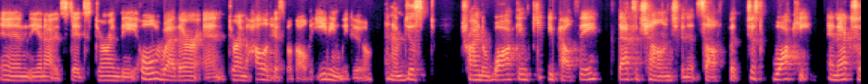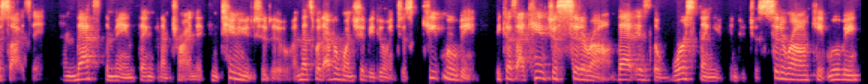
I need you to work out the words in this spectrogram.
in the United States during the cold weather and during the holidays with all the eating we do. And I'm just trying to walk and keep healthy. That's a challenge in itself, but just walking and exercising and that's the main thing that I'm trying to continue to do. And that's what everyone should be doing. Just keep moving. because I can't just sit around. That is the worst thing you can do. Just sit around, keep moving,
